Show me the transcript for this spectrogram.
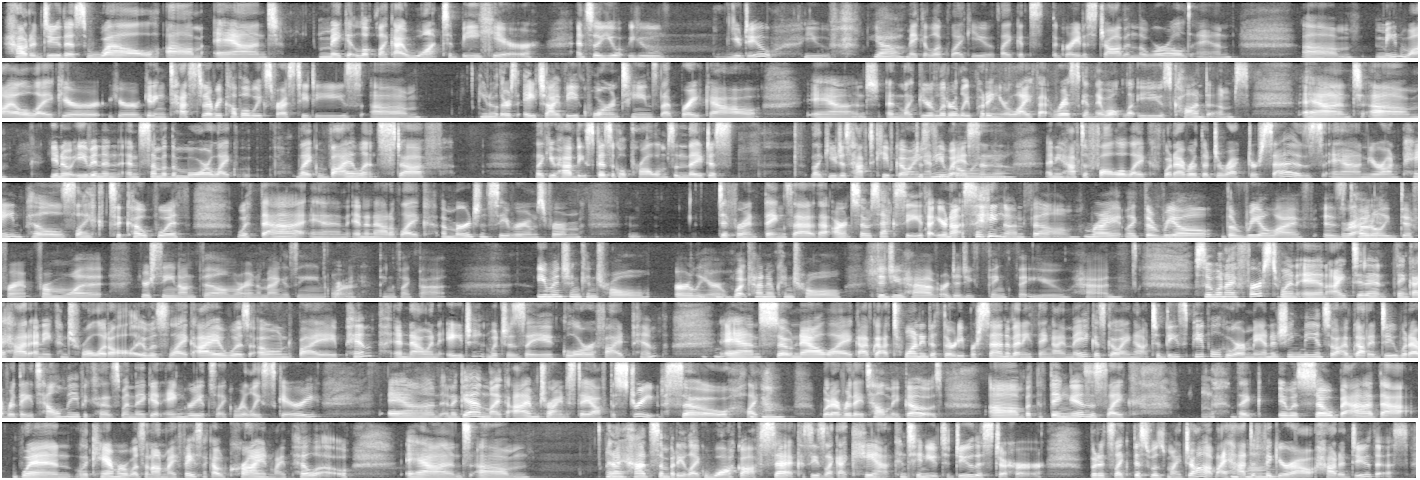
how to do this well um, and make it look like i want to be here and so you you you do you Yeah. make it look like you like it's the greatest job in the world and um, meanwhile like you're you're getting tested every couple of weeks for stds um, you know there's hiv quarantines that break out and and like you're literally putting your life at risk and they won't let you use condoms. And um, you know even in, in some of the more like like violent stuff like you have these physical problems and they just like you just have to keep going Just keep anyways going, and yeah. and you have to follow like whatever the director says and you're on pain pills like to cope with with that and in and out of like emergency rooms from different things that that aren't so sexy that you're not seeing on film Right. Like the real the real life is Right. totally different from what you're seeing on film or in a magazine or Right. things like that. You mentioned control earlier. Mm-hmm. What kind of control did you have or did you think that you had? So when I first went in, I didn't think I had any control at all. It was like I was owned by a pimp and now an agent, which is a glorified pimp. And so now like I've got 20 to 30% of anything I make is going out to these people who are managing me and so I've got to do whatever they tell me because when they get angry it's like really scary. And and again, like I'm trying to stay off the street. So like whatever they tell me goes. Um, but the thing is, is like like it was so bad that when the camera wasn't on my face like i would cry in my pillow. And um and i had somebody like walk off set because he's like i can't continue to do this to her. But it's like this was my job. I had to figure out how to do this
